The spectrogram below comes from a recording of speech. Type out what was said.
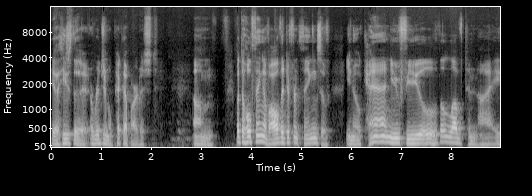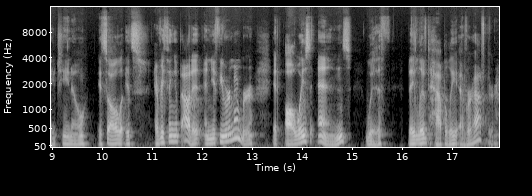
yeah, he's the original pickup artist. Um, but the whole thing of all the different things of, you know, can you feel the love tonight? You know, it's all, it's everything about it. And if you remember, it always ends with they lived happily ever after.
